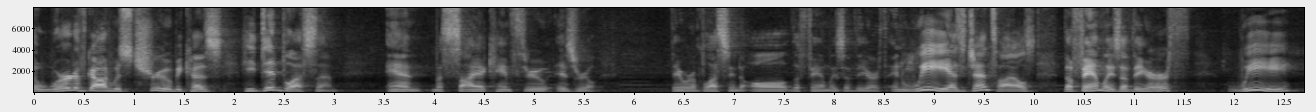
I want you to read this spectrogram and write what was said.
The word of God was true because he did bless them, and Messiah came through Israel. They were a blessing to all the families of the earth. And we, as Gentiles, the families of the earth, we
